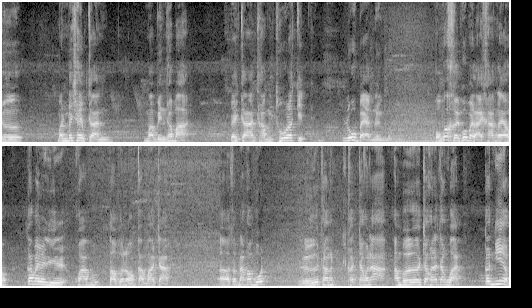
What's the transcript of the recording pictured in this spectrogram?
คือมันไม่ใช่การมาบินทบาท เป็นการทำธุรกิจรูปแบบหนึ่ง ผมก็เคยพูดไปหลายครั้งแล้ว ก็ไม่มีความตอบสนองกลับมาจากสำนักพระพุทธ หรือทางเจ้าคณะอำเภอเจ้าคณะจังหวัด ก็เงียบ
